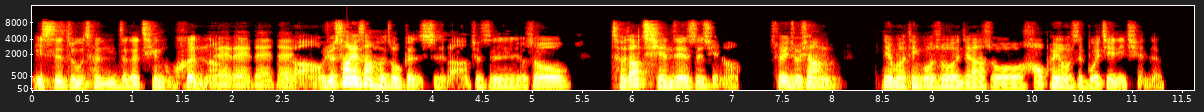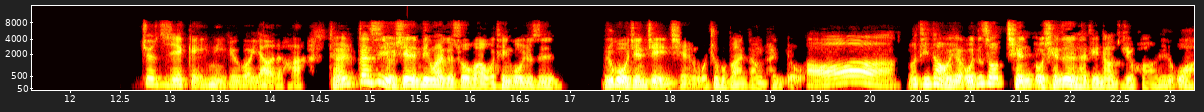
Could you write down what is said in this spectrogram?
一失足成这个千古恨啊！对对对对，对啊，我觉得商业上合作更是啦，就是有时候扯到钱这件事情哦。所以，就像你有没有听过说，人家说好朋友是不会借你钱的，就直接给你，如果要的话。但但是有些人另外一个说法，我听过，就是如果我今天借你钱，我就不把你当朋友。哦，我听到我就我那时候前我前阵子才听到这句话，就是哇，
